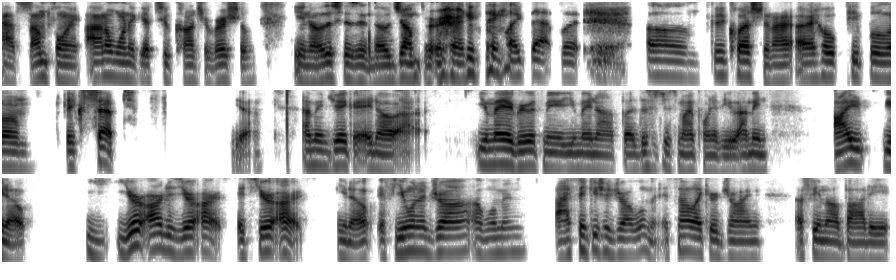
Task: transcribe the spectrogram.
at some point, I don't want to get too controversial. You know, this isn't no jumper or anything like that. But um, good question. I, I hope people um, accept. Yeah. I mean, Jake, you know, uh, you may agree with me, you may not, but this is just my point of view. I mean, I, you know, your art is your art. It's your art. You know, if you want to draw a woman, I think you should draw a woman. It's not like you're drawing a female body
